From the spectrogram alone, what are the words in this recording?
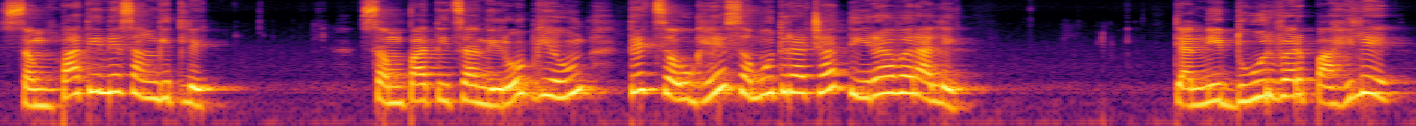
संपातीने सांगितले. संपातीचा निरोप घेऊन ते चौघे समुद्राच्या तीरावर आले. त्यांनी दूरवर पाहिले.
